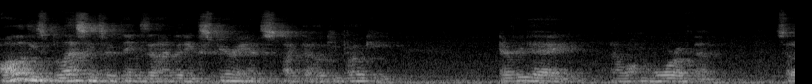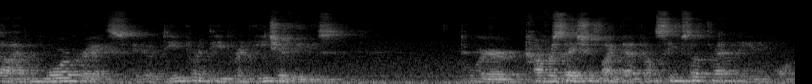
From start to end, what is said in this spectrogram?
All of these blessings are things that I'm going to experience, like the hokey pokey, every day. And I want more of them so that I'll have more grace to go deeper and deeper in each of these to where conversations like that don't seem so threatening anymore.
